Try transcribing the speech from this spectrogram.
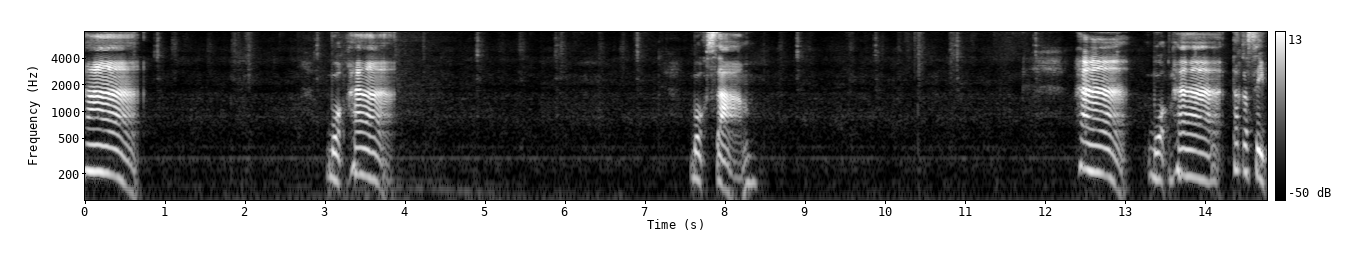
ห้าบวกห้าบวกสามห้าบวกห้าเท่ากับสิบ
